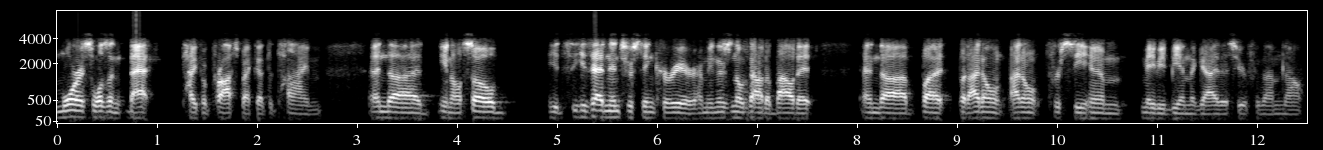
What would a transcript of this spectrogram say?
Morris wasn't that type of prospect at the time, and uh, you know, so it's he's had an interesting career. I mean, there's no doubt about it. And uh, but but I don't I don't foresee him maybe being the guy this year for them. No.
